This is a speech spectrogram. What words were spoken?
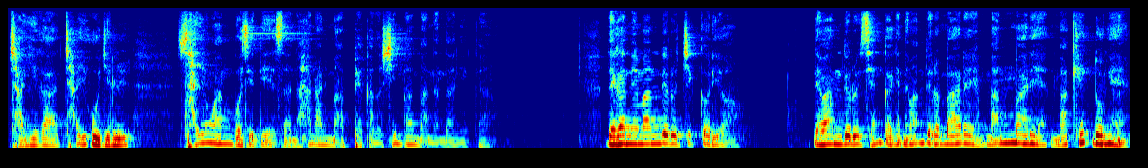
자기가 자유의지를 사용한 것에 대해서는 하나님 앞에 가서 심판받는다니까. 내가 내 마음대로 찌꺼려. 내 마음대로 생각해 내 마음대로 말해 막 말해 막 행동해.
